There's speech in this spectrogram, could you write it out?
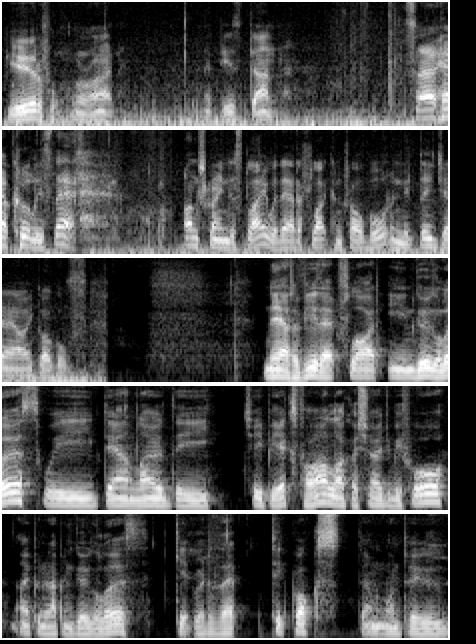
Beautiful. All right. That is done. So how cool is that? On-screen display without a flight control board and the DJI goggles. Now to view that flight in Google Earth, we download the GPX file like I showed you before, open it up in Google Earth, get rid of that tick box, don't want to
